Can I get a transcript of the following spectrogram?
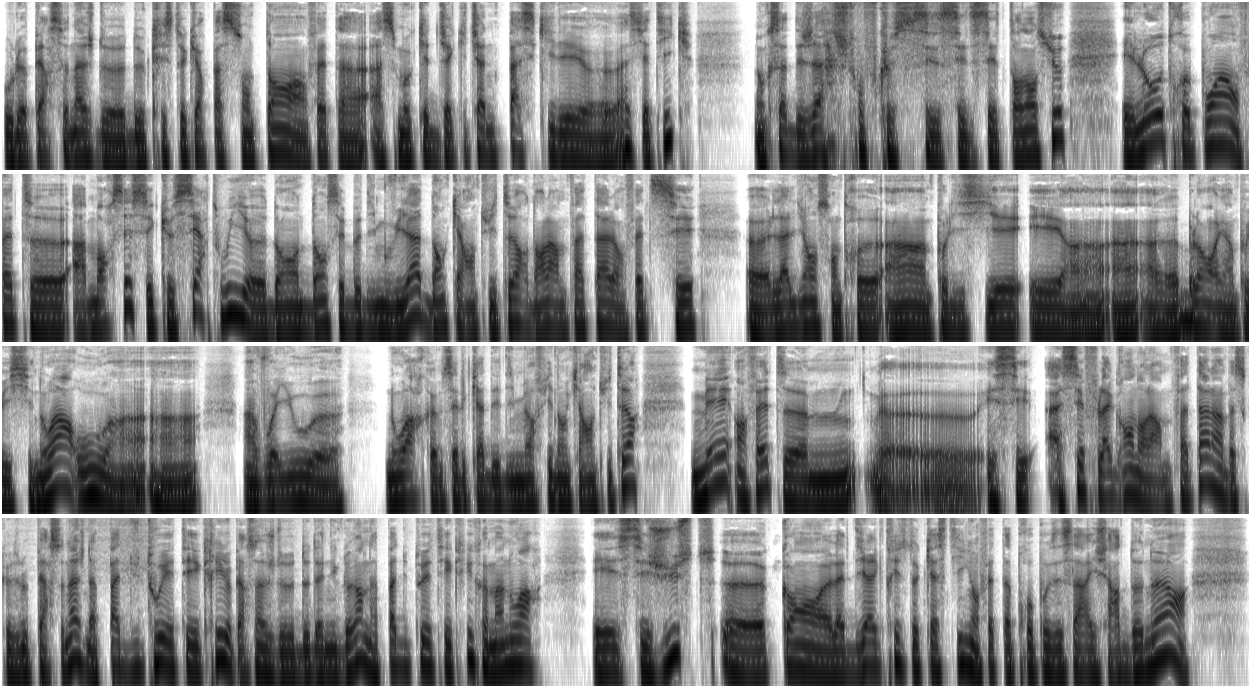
où le personnage de, de Chris Tucker passe son temps, en fait, à, à se moquer de Jackie Chan parce qu'il est asiatique. Donc ça déjà, je trouve que c'est- tendancieux. Et l'autre point en fait euh, à amorcer, c'est que certes oui, dans dans ces buddy movies là, dans 48 heures, dans l'arme fatale, en fait, c'est l'alliance entre un policier et un, un- un blanc et un policier noir ou un voyou euh, noir comme c'est le cas d'Eddie Murphy dans 48 heures. Mais en fait, euh, euh, et c'est assez flagrant dans l'arme fatale hein, parce que le personnage n'a pas du tout été écrit, le personnage de, de Danny Glover n'a pas du tout été écrit comme un noir. Et c'est juste euh, quand la directrice de casting en fait a proposé ça à Richard Donner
